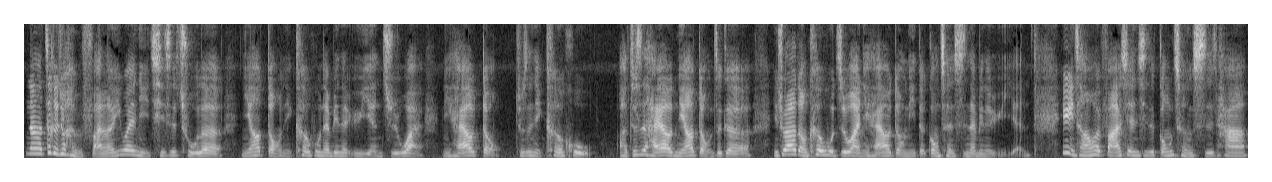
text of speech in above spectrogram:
那这个就很烦了，因为你其实除了你要懂你客户那边的语言之外，你还要懂就是你客户。啊，就是还要你要懂这个，你说要懂客户之外，你还要懂你的工程师那边的语言，因为你常常会发现，其实工程师他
